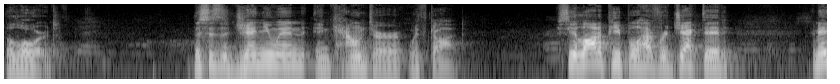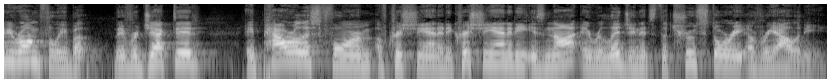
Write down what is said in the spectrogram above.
the Lord. This is a genuine encounter with God. You See, a lot of people have rejected, maybe wrongfully, but they've rejected a powerless form of Christianity. Christianity is not a religion, it's the true story of reality.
